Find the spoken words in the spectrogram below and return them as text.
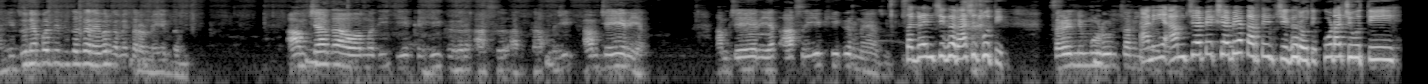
आणि हे जुन्या पद्धतीचं घर आहे बरं का मित्रांनो एकदम. आमच्या गावामध्ये एकही घर असं आता म्हणजे आमच्या एरियात आमच्या एरियात असं एकही घर नाही अजून. सगळ्यांची घरं अशीच होती. सगळ्यांनी मोडून चांगली आणि आमच्यापेक्षा बेकार त्यांची घरं होती. कुडाची होती.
